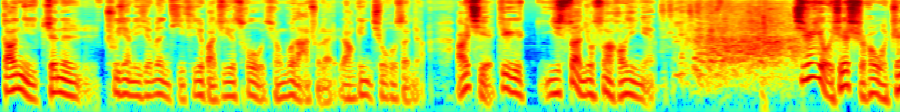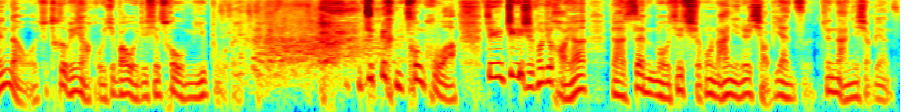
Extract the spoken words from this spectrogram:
当你真的出现了一些问题，他就把这些错误全部拿出来，然后给你秋后算账，而且这个一算就算好几年。其实有些时候，我真的我就特别想回去把我这些错误弥补了，这个很痛苦啊。这个这个时候就好像啊，在某些时候拿你的小辫子，真拿你小辫子。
